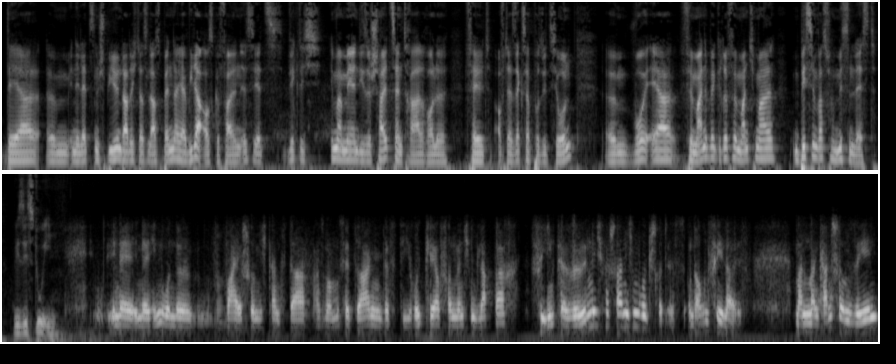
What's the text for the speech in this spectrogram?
der ähm, in den letzten Spielen, dadurch, dass Lars Bender ja wieder ausgefallen ist, jetzt wirklich immer mehr in diese Schaltzentralrolle fällt auf der Sechserposition, ähm, wo er für meine Begriffe manchmal ein bisschen was vermissen lässt. Wie siehst du ihn? in der, in der Hinrunde war er schon nicht ganz da. Also man muss jetzt sagen, dass die Rückkehr von Mönchengladbach für ihn persönlich wahrscheinlich ein Rückschritt ist und auch ein Fehler ist. Man, man kann schon sehen,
